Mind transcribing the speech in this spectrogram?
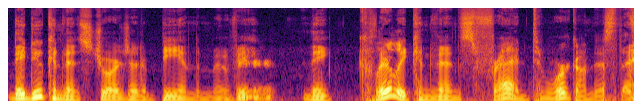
they do convince Georgia to be in the movie. Mm-hmm. They clearly convince Fred to work on this thing,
